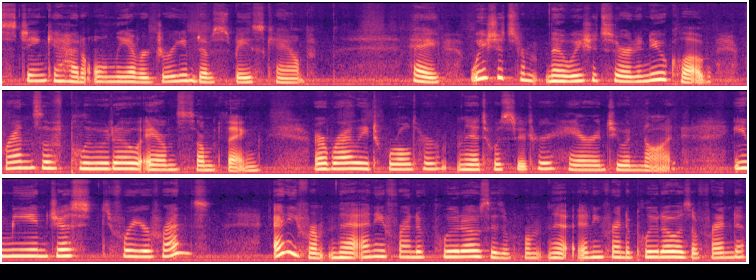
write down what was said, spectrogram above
Stink had only ever dreamed of space camp. Hey, we should no, we should start a new club, Friends of Pluto and something. Riley twirled her, uh, twisted her hair into a knot. You mean just for your friends? Any from uh, any friend of Pluto's is a from uh, any friend of Pluto is a friend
